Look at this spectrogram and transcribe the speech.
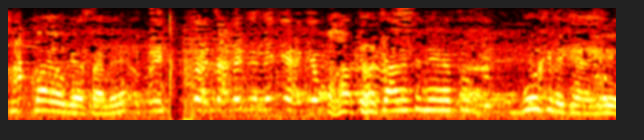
कितना हो गया साले? अचानक से लेके आ गया हाँ तो अचानक से नहीं तो बोल के लेके आएँगे।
